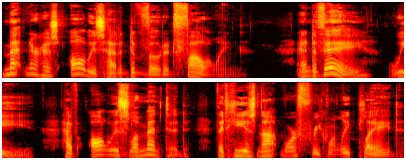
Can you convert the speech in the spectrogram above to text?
Medtner has always had a devoted following, and they, we, have always lamented that he is not more frequently played.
